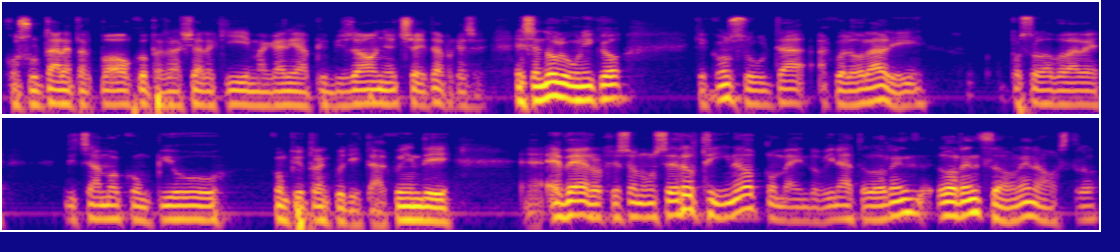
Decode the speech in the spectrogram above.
consultare per poco, per lasciare chi magari ha più bisogno, eccetera, perché se, essendo l'unico che consulta a quell'ora lì posso lavorare diciamo con più, con più tranquillità. Quindi eh, è vero che sono un serotino, come ha indovinato Loren- Lorenzone nostro,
